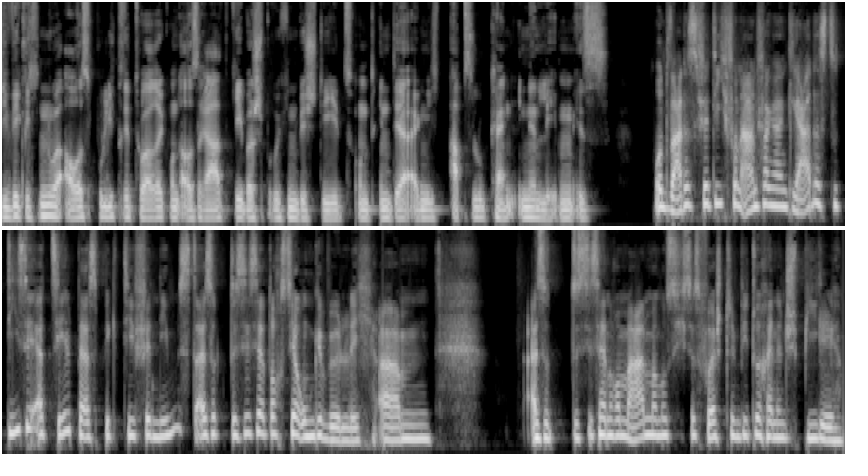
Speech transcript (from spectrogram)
die wirklich nur aus Politrhetorik und aus Ratgebersprüchen besteht und in der eigentlich absolut kein Innenleben ist. Und war das für dich von Anfang an klar, dass du diese Erzählperspektive nimmst? Also das ist ja doch sehr ungewöhnlich. Ähm, also das ist ein Roman, man muss sich das vorstellen wie durch einen Spiegel.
